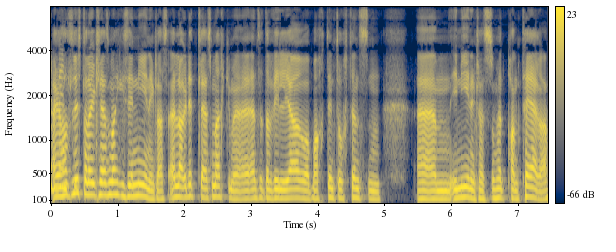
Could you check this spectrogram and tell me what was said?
Jeg har hatt lyst til å lage klesmerke siden 9. klasse. Jeg lagde et klesmerke med en som heter Viljar og Martin Torstensen um, i 9. klasse, som het Pantera.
